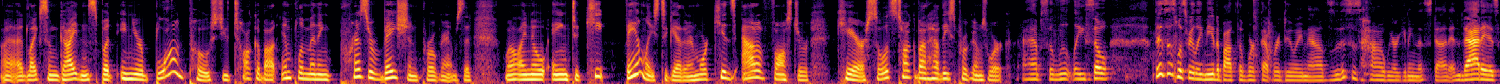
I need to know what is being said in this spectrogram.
I, would like some guidance. But in your blog post, you talk about implementing preservation programs that, well, I know aim to keep families together and more kids out of foster care. So let's talk about how these programs work. Absolutely. So this is what's really neat about the work that we're doing now. This is how we are getting this done, and that is.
